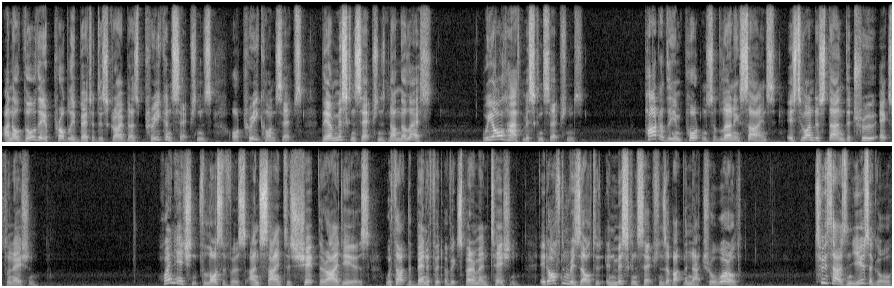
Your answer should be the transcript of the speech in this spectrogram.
and although they are probably better described as preconceptions or preconcepts, they are misconceptions nonetheless. We all have misconceptions. Part of the importance of learning science is to understand the true explanation. When ancient philosophers and scientists shaped their ideas without the benefit of experimentation, it often resulted in misconceptions about the natural world. 2,000 years ago,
